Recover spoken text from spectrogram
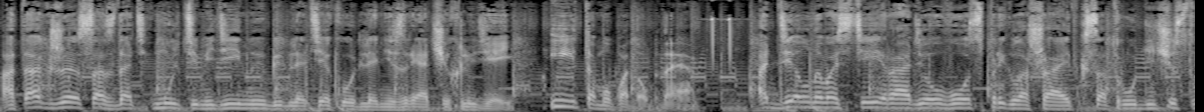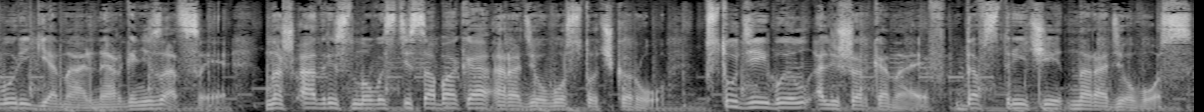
а также создать мультимедийную библиотеку для незрячих людей и тому подобное. Отдел новостей «Радио ВОЗ» приглашает к сотрудничеству региональной организации. Наш адрес новости собака радиовоз.ру. Студии был Алишер Канаев. До встречи на «Радио ВОЗ».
